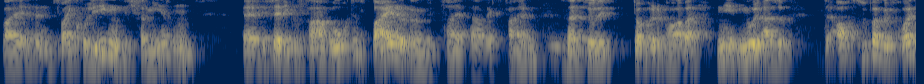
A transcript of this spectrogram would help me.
weil wenn zwei Kollegen sich vermehren, äh, ist ja die Gefahr hoch, dass beide irgendwie zeitnah wegfallen. Das ist natürlich doppelte Power, aber nee, null. Also auch super gefreut.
